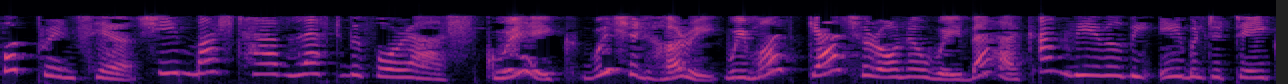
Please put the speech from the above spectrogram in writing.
footprints here. She must have left before us. Quick, we should hurry. We might catch her on her way back and we will be able to take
